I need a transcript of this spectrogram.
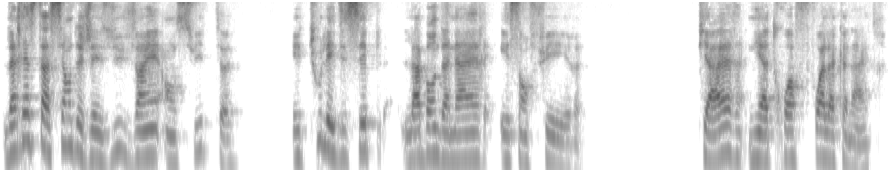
L'arrestation de Jésus vint ensuite et tous les disciples l'abandonnèrent et s'enfuirent. Pierre nia trois fois la connaître.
